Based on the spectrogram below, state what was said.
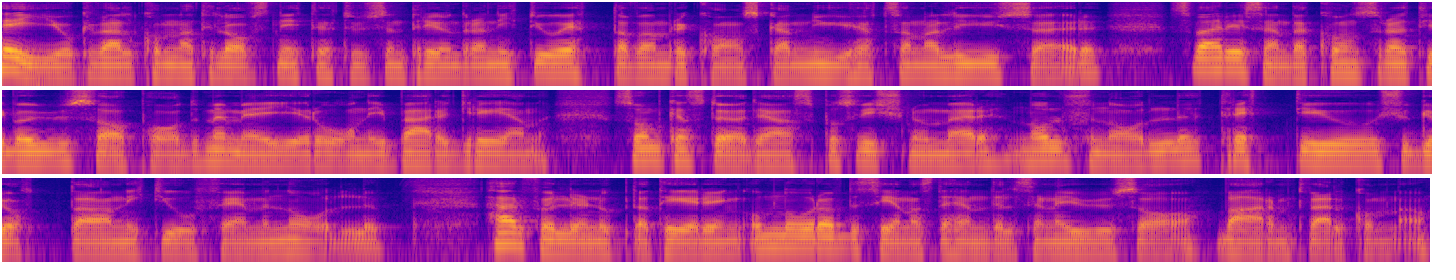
Hej och välkomna till avsnitt 1391 av amerikanska nyhetsanalyser. Sveriges enda konservativa USA-podd med mig, Ronny Berggren, som kan stödjas på swishnummer 070-30 28 95 0. Här följer en uppdatering om några av de senaste händelserna i USA. Varmt välkomna!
